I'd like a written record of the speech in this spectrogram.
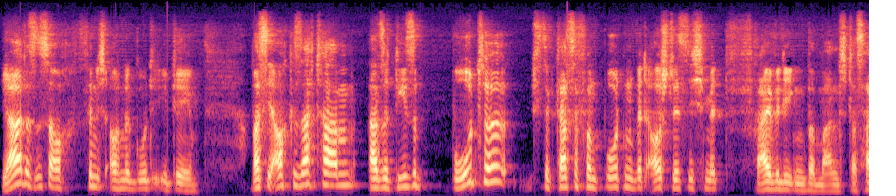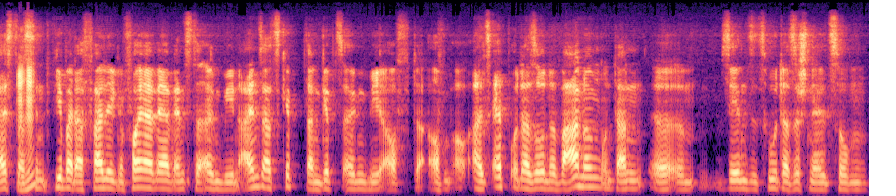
ja, das ist auch, finde ich, auch eine gute Idee. Was Sie auch gesagt haben, also diese Boote diese Klasse von Booten wird ausschließlich mit Freiwilligen bemannt. Das heißt, das mhm. sind wie bei der Freiwilligen Feuerwehr, wenn es da irgendwie einen Einsatz gibt, dann gibt es irgendwie auf, auf, als App oder so eine Warnung und dann äh, sehen sie zu, dass sie schnell zum,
